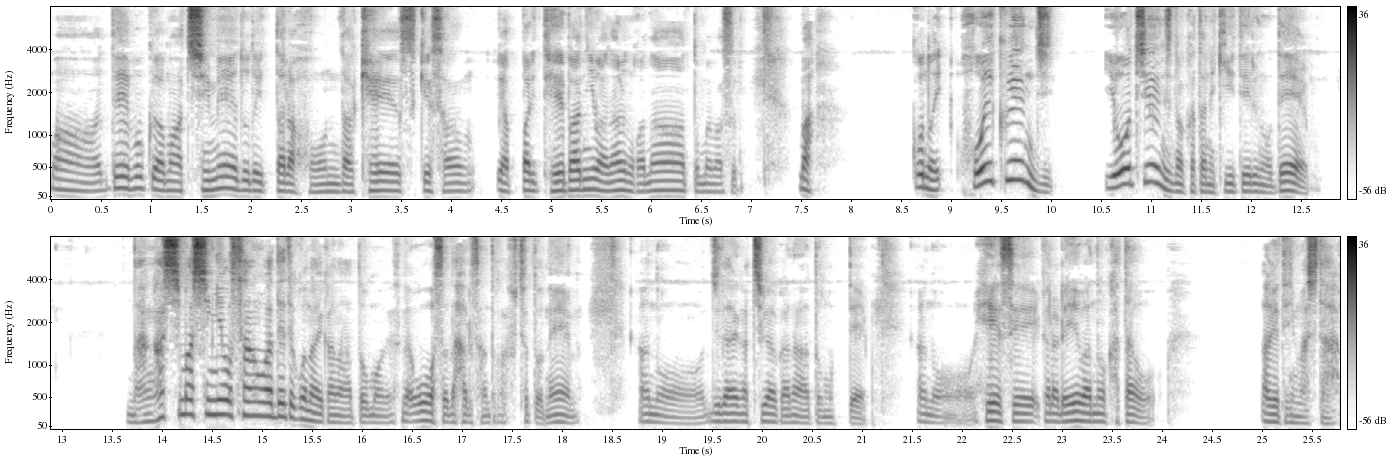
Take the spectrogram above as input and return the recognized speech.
まあ、で、僕はまあ知名度で言ったら本田圭佑さんやっぱり定番にはなるのかなと思います。まあ、この保育園児、幼稚園児の方に聞いているので、長嶋茂雄さんは出てこないかなと思うんですね。大貞治さんとか、ちょっとね、あの、時代が違うかなと思って、あの、平成から令和の方を挙げてみました。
